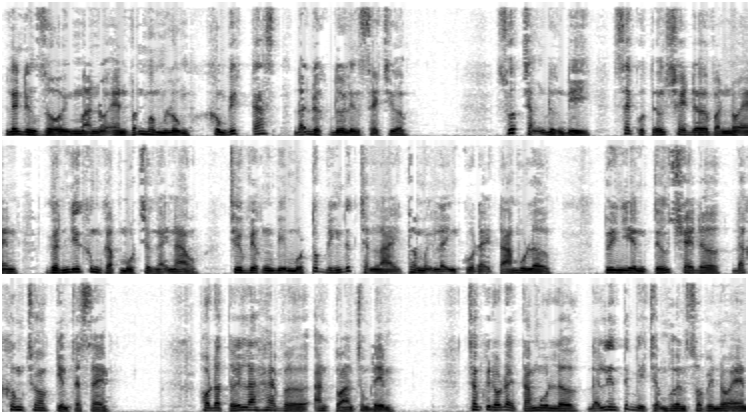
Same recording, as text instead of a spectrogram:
Lên đường rồi mà Noel vẫn mông lung, không biết Cass đã được đưa lên xe chưa. Suốt chặng đường đi, xe của tướng Shader và Noel gần như không gặp một trở ngại nào, trừ việc bị một tốp lính Đức chặn lại theo mệnh lệnh của đại tá Muller. Tuy nhiên, tướng Shader đã không cho kiểm tra xe. Họ đã tới La Havre an toàn trong đêm. Trong khi đó, đại tá Muller đã liên tiếp bị chậm hơn so với Noel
